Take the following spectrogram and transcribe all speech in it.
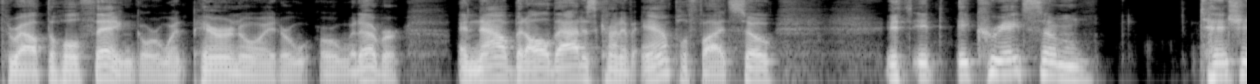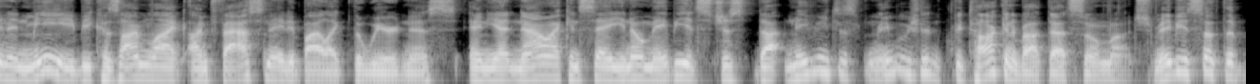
throughout the whole thing or went paranoid or or whatever. And now, but all that is kind of amplified. So it it it creates some tension in me because I'm like I'm fascinated by like the weirdness, and yet now I can say, you know, maybe it's just that maybe just maybe we shouldn't be talking about that so much. Maybe it's not the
